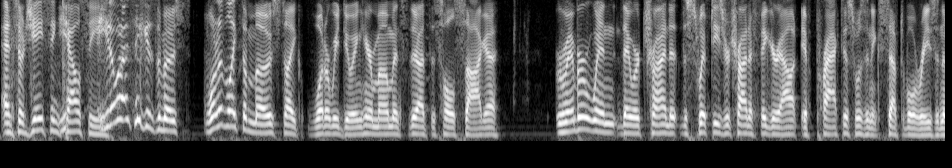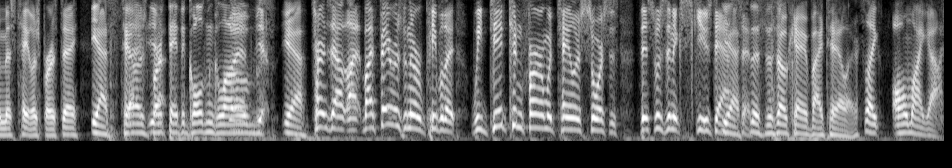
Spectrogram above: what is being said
And so Jason You- Kelce. You know what I think is the most one of like the most like what are we doing here moments throughout this whole saga? Remember when they were trying to the Swifties were trying to figure out if practice was an acceptable reason to miss Taylor's birthday? yes, Taylor's Uh, yeah. birthday, the Golden Globes. yeah. Turns out, my favorite was when there were people that we did confirm with Taylor's sources this was an excused absence. Yes, this is okay by Taylor. it's like, oh my god,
